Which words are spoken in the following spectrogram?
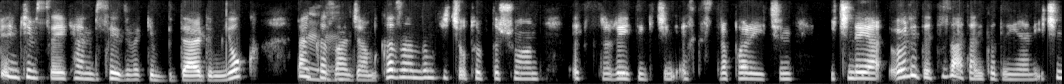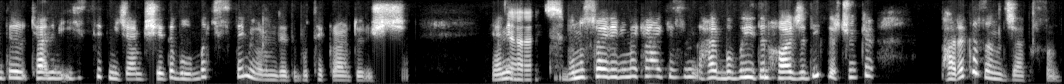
benim kimseye kendimi sevdirmek gibi bir derdim yok. Ben Hı-hı. kazanacağımı kazandım. Hiç oturup da şu an ekstra rating için, ekstra para için içinde ya öyle dedi zaten kadın yani içinde kendimi iyi hissetmeyeceğim bir şeyde bulunmak istemiyorum dedi bu tekrar dönüş için. Yani evet. bunu söyleyebilmek herkesin her baba yiğidin harcı değildir. Çünkü para kazanacaksın.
